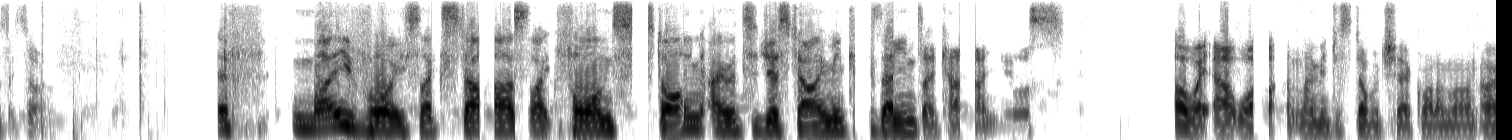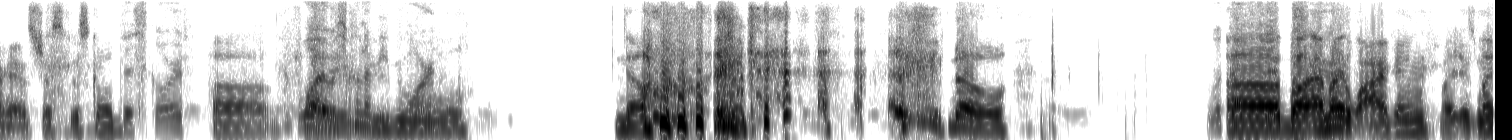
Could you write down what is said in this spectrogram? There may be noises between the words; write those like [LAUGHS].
sorry. if my voice like starts like full on stalling, I would suggest telling me because that means I can't use. Oh wait, uh, what? Let me just double check what I'm on. Okay, it's just Discord. Discord. Uh, What, it was gonna be porn? No. [LAUGHS] no. Uh, but am I lagging? Like, is my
